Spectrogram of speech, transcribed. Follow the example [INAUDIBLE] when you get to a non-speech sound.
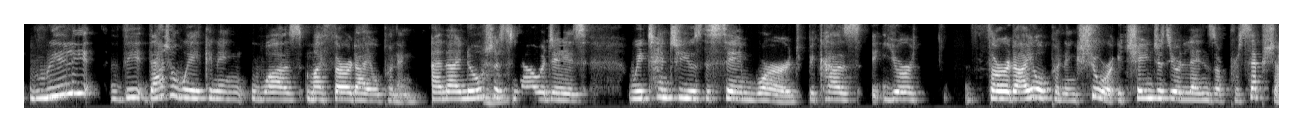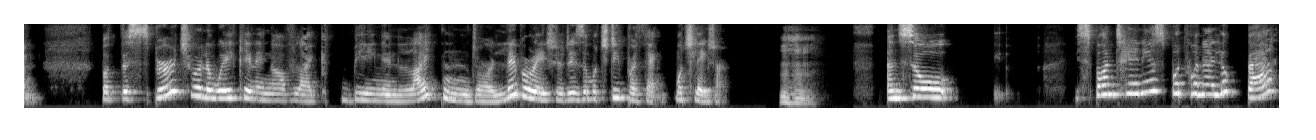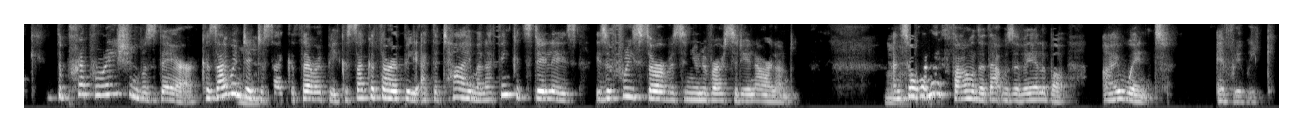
really, the that awakening was my third eye opening, and I notice mm-hmm. nowadays we tend to use the same word because your third eye opening, sure, it changes your lens of perception but the spiritual awakening of like being enlightened or liberated is a much deeper thing, much later. Mm-hmm. And so spontaneous, but when I look back, the preparation was there because I went mm-hmm. into psychotherapy because psychotherapy at the time, and I think it still is, is a free service in university in Ireland. Mm-hmm. And so when I found that that was available, I went every week.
